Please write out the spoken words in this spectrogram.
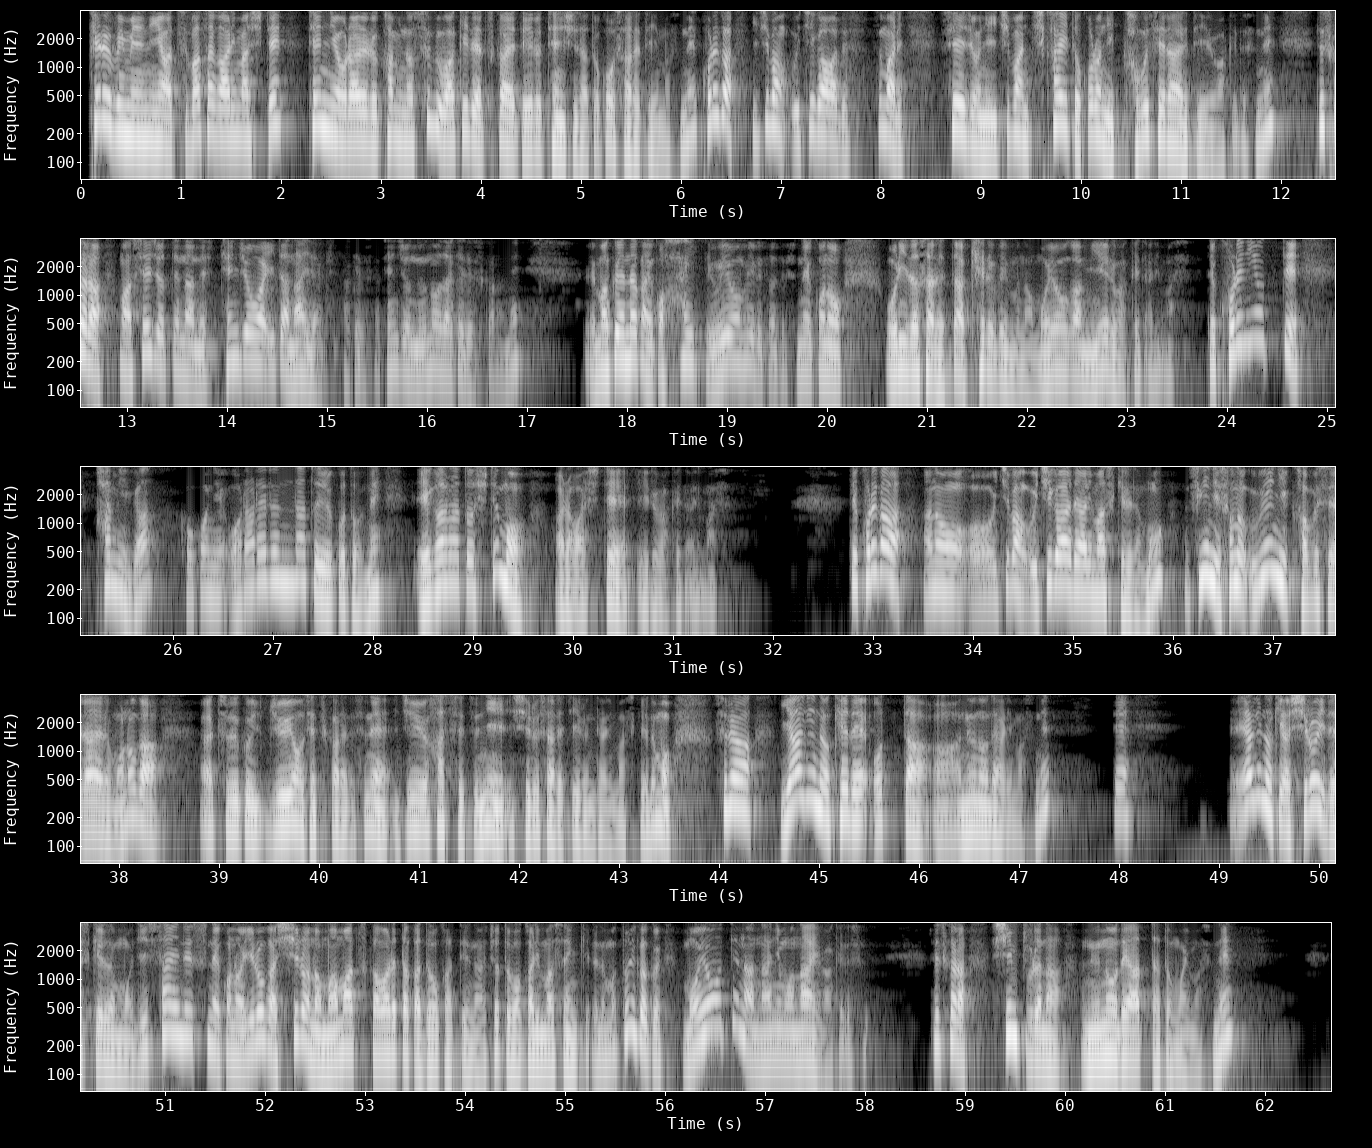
ケルビムには翼がありまして、天におられる神のすぐ脇で仕えている天使だとこうされていますね。これが一番内側です。つまり、聖女に一番近いところに被せられているわけですね。ですから、まあ聖女っていうのはね、天井は板ないだけですから、天井布だけですからね。幕屋の中にこう入って上を見るとですね、この折り出されたケルビムの模様が見えるわけであります。で、これによって神がここにおられるんだということをね、絵柄としても表しているわけであります。で、これが、あの、一番内側でありますけれども、次にその上に被せられるものが、続く14節からですね、18節に記されているんでありますけれども、それはヤギの毛で折った布でありますね。で、ヤギの毛は白いですけれども、実際ですね、この色が白のまま使われたかどうかっていうのはちょっとわかりませんけれども、とにかく模様っていうのは何もないわけです。ですから、シンプルな布であったと思いますね。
